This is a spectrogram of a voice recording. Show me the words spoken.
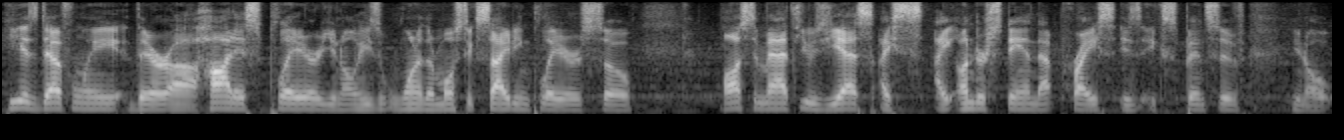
he is definitely their uh, hottest player. You know, he's one of their most exciting players. So Auston Matthews, yes, I, I understand that price is expensive. You know,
